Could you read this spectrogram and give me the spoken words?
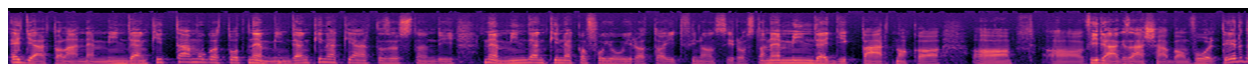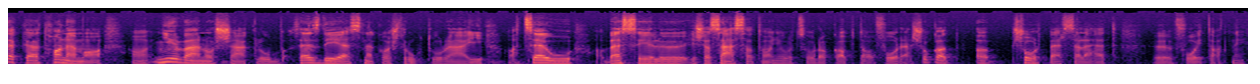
egyáltalán nem mindenkit támogatott, nem mindenkinek járt az ösztöndíj, nem mindenkinek a folyóiratait finanszírozta, nem mindegyik pártnak a, a, a virágzásában volt érdekelt, hanem a, a Nyilvánosságklub, az SDS-nek a struktúrái, a CEU, a Beszélő és a 168 óra kapta a forrásokat. A sort persze lehet ö, folytatni.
